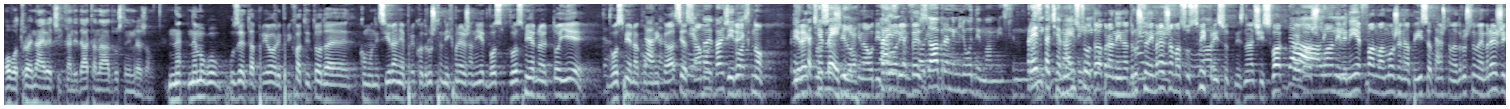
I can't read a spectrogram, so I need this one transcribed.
ovo troje najvećih kandidata na društvenim mrežama. Ne, ne mogu uzeti a priori prihvatiti to da je komuniciranje preko društvenih mreža nije dvos- dvosmjerno, jer to je dvosmjerna Da, da, komunikacija, dvosmjer- to samo direktno, direktno sa širokim auditorijem bez... Odabranim ljudima, mislim. Preskače medije. Nisu odabrani, na društvenim Ma mrežama su svi prisutni. Znači, svak ko je Da, vaš ali- fan ili nije fan, vam može napisati nešto na društvenoj mreži.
